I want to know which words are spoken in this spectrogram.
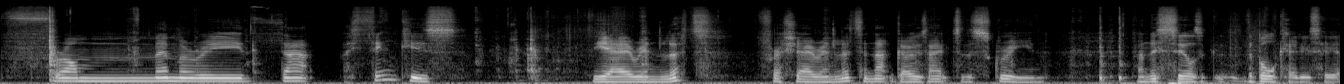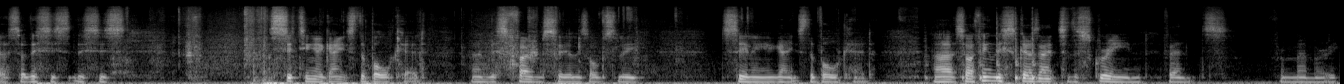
from memory that I think is the air inlet fresh air inlet and that goes out to the screen. And this seals the bulkhead is here. So this is this is sitting against the bulkhead. And this foam seal is obviously sealing against the bulkhead uh, so I think this goes out to the screen vents from memory.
